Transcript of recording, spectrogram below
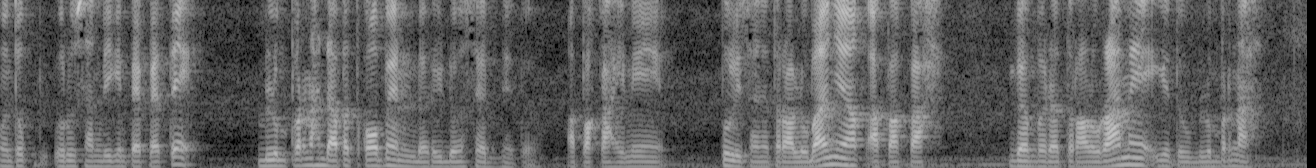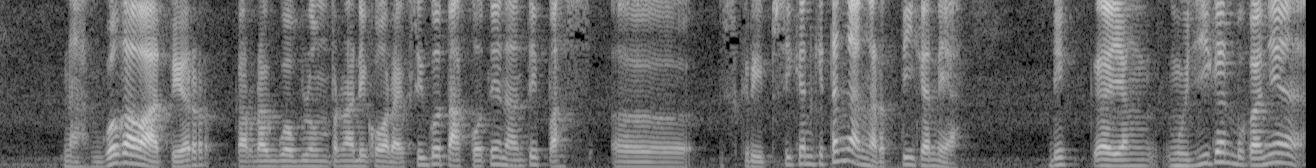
untuk urusan bikin PPT belum pernah dapat komen dari dosen gitu. Apakah ini tulisannya terlalu banyak apakah gambarnya terlalu rame gitu belum pernah. Nah gue khawatir karena gue belum pernah dikoreksi gue takutnya nanti pas uh, skripsi kan kita nggak ngerti kan ya di uh, yang nguji kan bukannya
